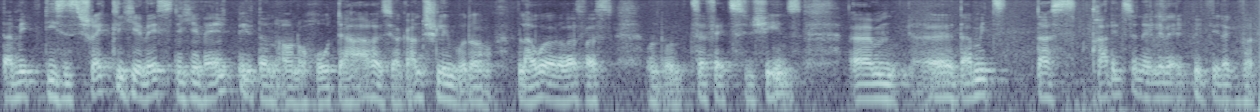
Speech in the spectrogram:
damit dieses schreckliche westliche Weltbild dann auch noch rote Haare ist ja ganz schlimm oder blaue oder was was und, und zerfetzte Jeans, ähm, äh, damit das traditionelle Weltbild wieder gefördert.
